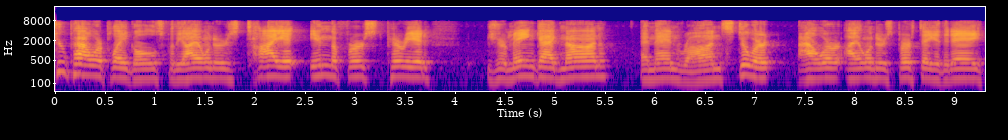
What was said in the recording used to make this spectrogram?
two power play goals for the Islanders tie it in the first period. Germain Gagnon and then Ron Stewart, our Islanders' birthday of the day,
